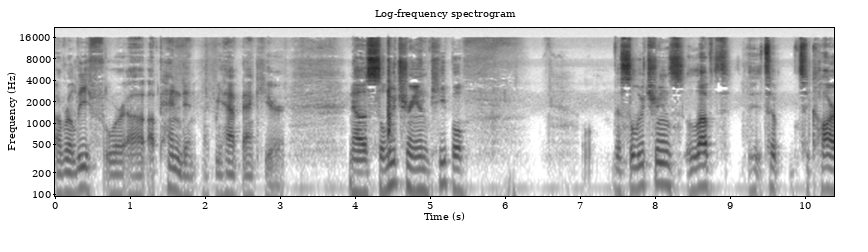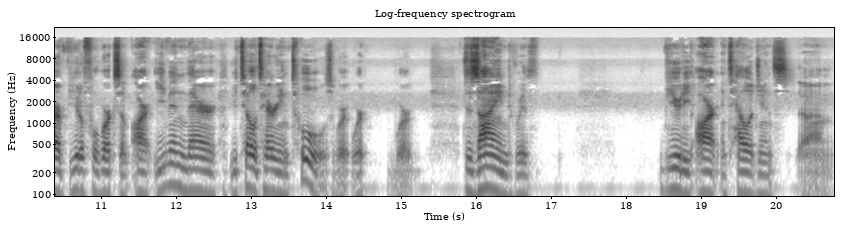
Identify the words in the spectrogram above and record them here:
a relief or a, a pendant like we have back here. Now, the Solutrean people, the Solutreans loved to, to carve beautiful works of art. Even their utilitarian tools were, were, were designed with beauty, art, intelligence, um,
